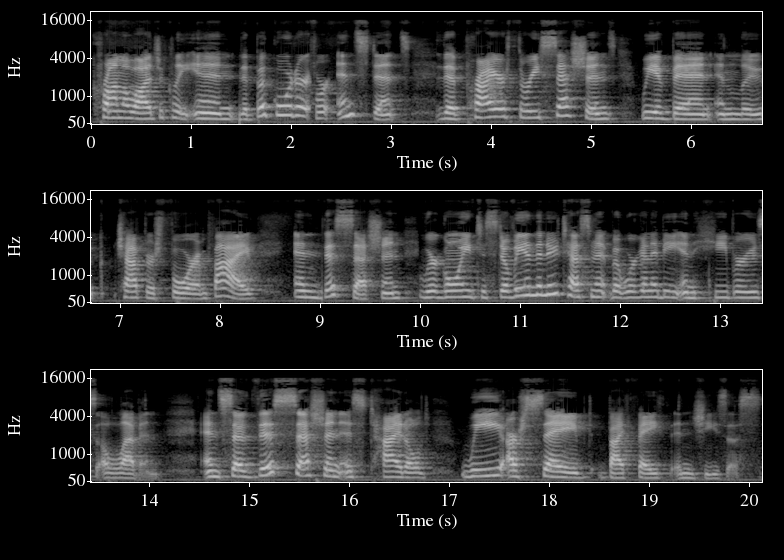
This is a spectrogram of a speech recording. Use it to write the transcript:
chronologically in the book order. For instance, the prior three sessions, we have been in Luke chapters 4 and 5. In this session, we're going to still be in the New Testament, but we're going to be in Hebrews 11. And so this session is titled, We Are Saved by Faith in Jesus.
